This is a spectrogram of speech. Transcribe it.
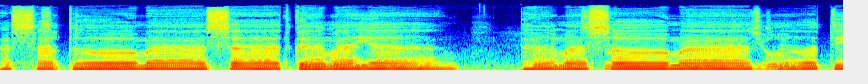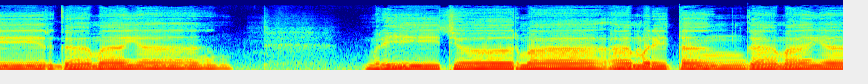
Asatoma Satgamaya Tamasoma Jyotirgamaya Mrityorma Amritangamaya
